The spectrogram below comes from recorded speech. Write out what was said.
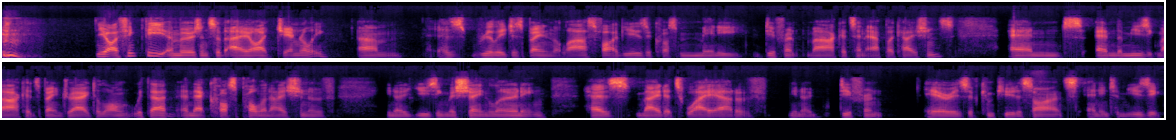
yeah, I think the emergence of AI generally um, has really just been in the last five years across many different markets and applications. And and the music market's been dragged along with that, and that cross pollination of, you know, using machine learning has made its way out of you know different areas of computer science and into music.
